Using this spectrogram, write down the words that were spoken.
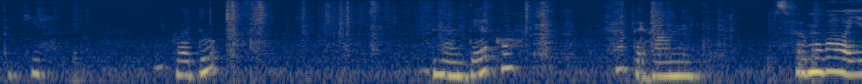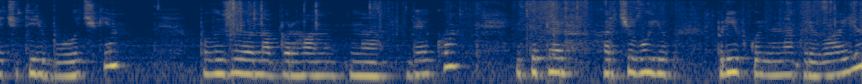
Такі і кладу на деко на пергамент. Сформувала я 4 булочки, положила на пергамент на деко. І тепер харчовою плівкою накриваю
